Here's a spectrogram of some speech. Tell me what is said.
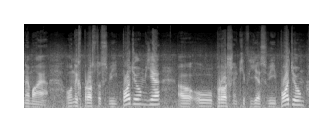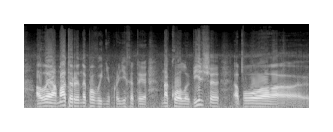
немає. У них просто свій подіум є, е, у прошників є свій подіум, але аматори не повинні проїхати на коло більше або е,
